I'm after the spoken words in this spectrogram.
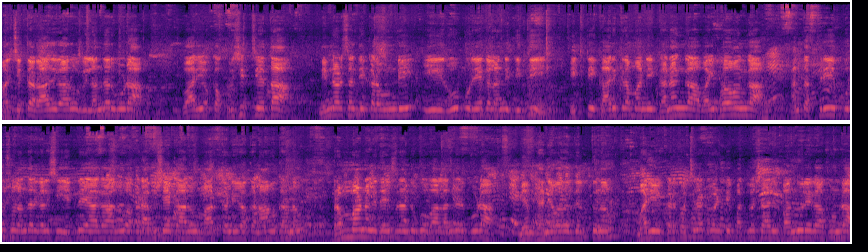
మరి చిట్ల రాజు గారు వీళ్ళందరూ కూడా వారి యొక్క కృషి చేత నిన్నటి సంది ఇక్కడ ఉండి ఈ రూపురేఖలన్నీ దిద్ది ఇట్టి కార్యక్రమాన్ని ఘనంగా వైభవంగా అంత స్త్రీ పురుషులందరూ కలిసి యజ్ఞయాగాలు అక్కడ అభిషేకాలు మార్కండి యొక్క నామకరణం బ్రహ్మాండంగా జరిపినందుకు వాళ్ళందరికీ కూడా మేము ధన్యవాదాలు తెలుపుతున్నాం. మరియు ఇక్కడికి వచ్చినటువంటి పద్మశాలి బంధువులే కాకుండా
